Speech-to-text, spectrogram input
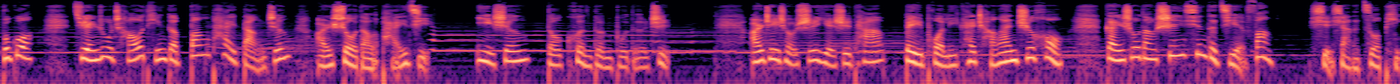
不过卷入朝廷的帮派党争而受到了排挤，一生都困顿不得志。而这首诗也是他被迫离开长安之后，感受到身心的解放写下的作品。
